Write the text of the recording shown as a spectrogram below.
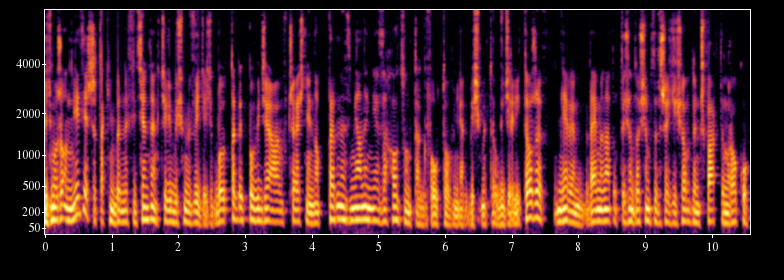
być może on nie jest jeszcze takim beneficjentem, chcielibyśmy widzieć, bo tak jak powiedziałem wcześniej, no pewne zmiany nie zachodzą tak gwałtownie, jakbyśmy to widzieli. To, że, nie wiem, dajmy na to w 1864 roku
